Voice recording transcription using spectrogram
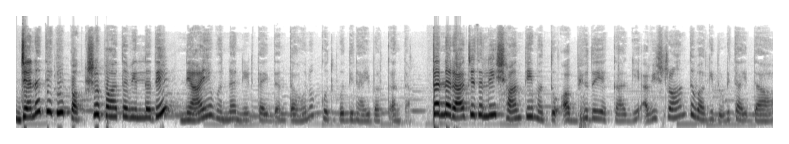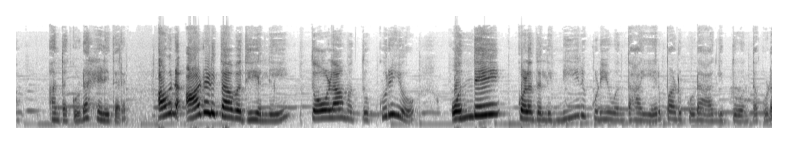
ಜನತೆಗೆ ಪಕ್ಷಪಾತವಿಲ್ಲದೆ ನ್ಯಾಯವನ್ನ ನೀಡ್ತಾ ಇದ್ದಂತಹವನು ಕುತುಬುದ್ದೀನ್ ಐಬಕ್ ಅಂತ. ತನ್ನ ರಾಜ್ಯದಲ್ಲಿ ಶಾಂತಿ ಮತ್ತು ಅಭ್ಯುದಯಕ್ಕಾಗಿ ಅವಿಶ್ರಾಂತವಾಗಿ ದುಡಿತಾ ಇದ್ದ ಅಂತ ಕೂಡ ಹೇಳಿದ್ದಾರೆ. ಅವನ ಆಡಳಿತಾವಧಿಯಲ್ಲಿ ತೋಳ ಮತ್ತು ಕುರಿಯು ಒಂದೇ ಕೊಳದಲ್ಲಿ ನೀರು ಕುಡಿಯುವಂತಹ ಏರ್ಪಾಡು ಕೂಡ ಆಗಿತ್ತು ಅಂತ ಕೂಡ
